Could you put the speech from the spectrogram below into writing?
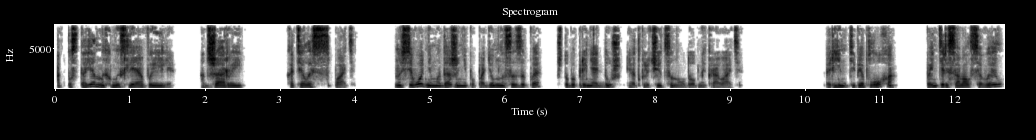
от постоянных мыслей о Вейле, от жары. Хотелось спать. Но сегодня мы даже не попадем на СЗП, чтобы принять душ и отключиться на удобной кровати. «Рин, тебе плохо?» — поинтересовался Вейл,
